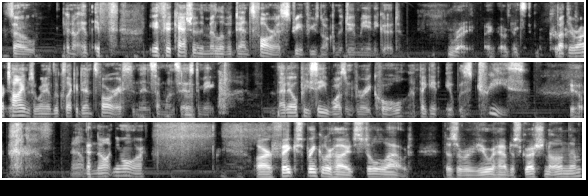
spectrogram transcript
So you know, if if, if you're cached in the middle of a dense forest, Street View's not going to do me any good. Right. Okay, But there are times when it looks like a dense forest, and then someone says Mm. to me, "That LPC wasn't very cool." I'm thinking it was trees. Yep. well, not anymore. Are fake sprinkler hides still allowed? Does a reviewer have discretion on them?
